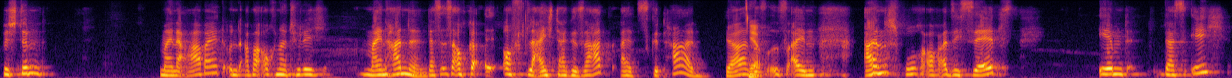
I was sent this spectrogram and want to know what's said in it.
bestimmt meine Arbeit und aber auch natürlich mein Handeln. Das ist auch oft leichter gesagt als getan. Ja, ja. das ist ein Anspruch auch an sich selbst, eben, dass ich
